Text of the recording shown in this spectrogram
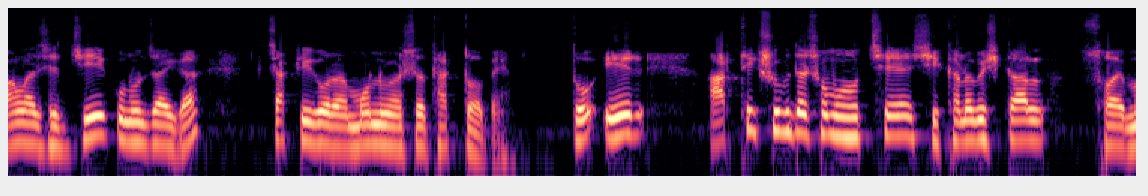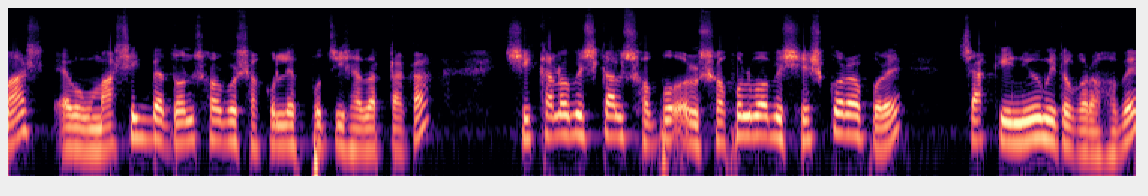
বাংলাদেশের যে কোনো জায়গা চাকরি করার মনোনয়সে থাকতে হবে। তো এর আর্থিক সুবিধাসমূহ হচ্ছে শিক্ষানবিশকাল ছয় মাস এবং মাসিক বেতন সর্বসাকুল্যে পঁচিশ হাজার টাকা। শিক্ষানবিশকাল সফল, সফলভাবে শেষ করার পরে চাকরি নিয়মিত করা হবে।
